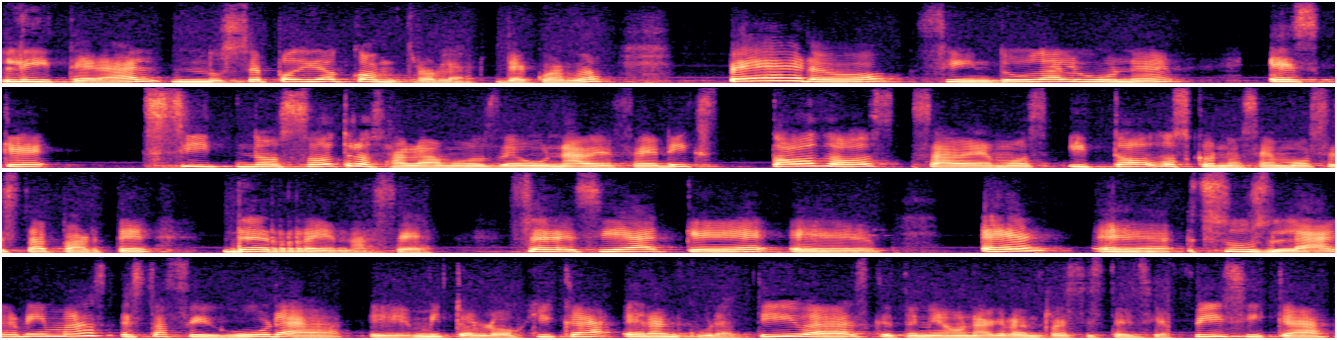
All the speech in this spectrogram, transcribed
literal, no se ha podido controlar, ¿de acuerdo? Pero, sin duda alguna, es que si nosotros hablamos de un ave fénix, todos sabemos y todos conocemos esta parte de renacer se decía que eh, él, eh, sus lágrimas, esta figura eh, mitológica, eran curativas, que tenía una gran resistencia física,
